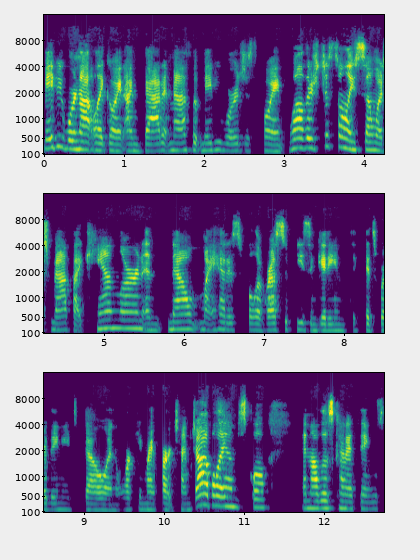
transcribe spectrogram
maybe we're not like going i'm bad at math but maybe we're just going well there's just only so much math i can learn and now my head is full of recipes and getting the kids where they need to go and working my part-time job while i homeschool and all those kind of things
